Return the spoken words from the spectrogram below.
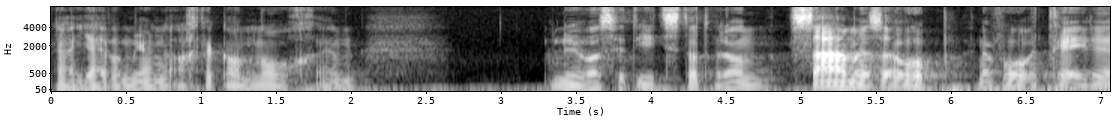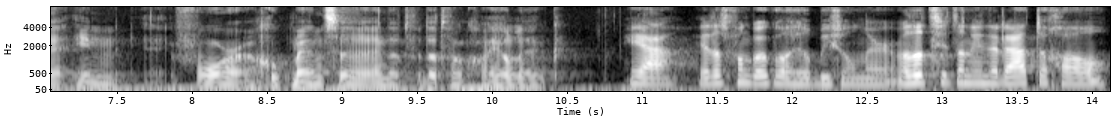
ja, jij wat meer aan de achterkant nog. En nu was het iets dat we dan samen zo hop naar voren treden in, voor een groep mensen. En dat, dat vond ik gewoon heel leuk. Ja, ja, dat vond ik ook wel heel bijzonder. Want dat zit dan inderdaad toch al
